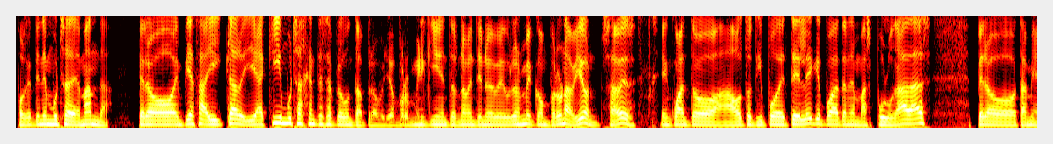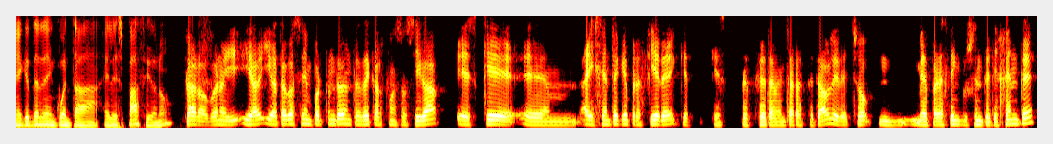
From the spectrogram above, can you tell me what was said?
porque tiene mucha demanda. Pero empieza ahí, claro, y aquí mucha gente se pregunta, pero yo por 1.599 euros me compro un avión, ¿sabes? En cuanto a otro tipo de tele que pueda tener más pulgadas, pero también hay que tener en cuenta el espacio, ¿no? Claro, bueno, y, otra cosa importante antes de que Alfonso siga es que em, hay gente que prefiere, que, es perfectamente respetable, de hecho me parece incluso inteligente,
